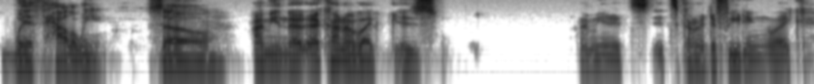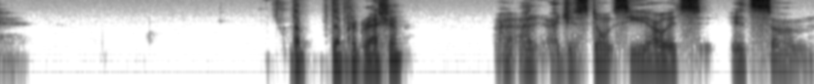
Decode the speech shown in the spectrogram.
with Halloween. So I mean that that kind of like is. I mean, it's it's kind of defeating like the the progression. I, I I just don't see how it's it's um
